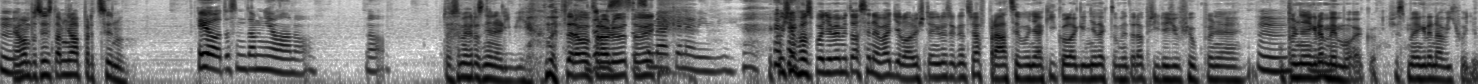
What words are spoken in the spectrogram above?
Hmm. Já mám pocit, že jsi tam měla prcinu. Jo, to jsem tam měla, no. No. To se mi hrozně nelíbí. to je teda to, opravdu, mi, to to mi, se mi taky nelíbí. jakože v hospodě by mi to asi nevadilo, když to někdo řekne třeba v práci o nějaký kolegyně, tak to mi teda přijde, že už je úplně, Hmm. úplně někde mimo, jako, že jsme někde na východě.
